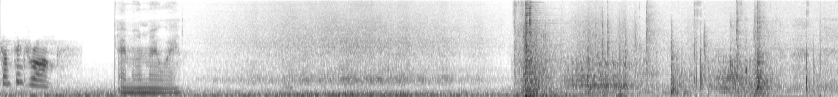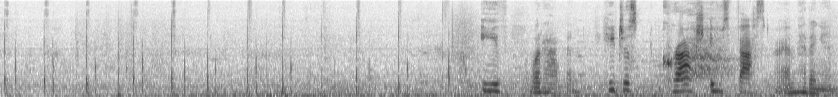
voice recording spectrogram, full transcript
Something's wrong. I'm on my way. Eve, What happened? he just crashed. It was fast. Right, I'm heading in.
